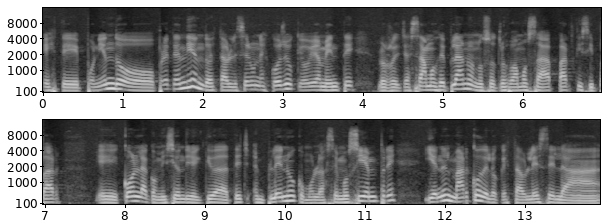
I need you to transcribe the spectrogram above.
este, poniendo, pretendiendo establecer un escollo que obviamente lo rechazamos de plano. Nosotros vamos a participar eh, con la comisión directiva de ATECH en pleno, como lo hacemos siempre, y en el marco de lo que establece la,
